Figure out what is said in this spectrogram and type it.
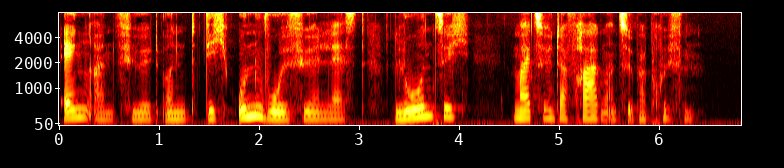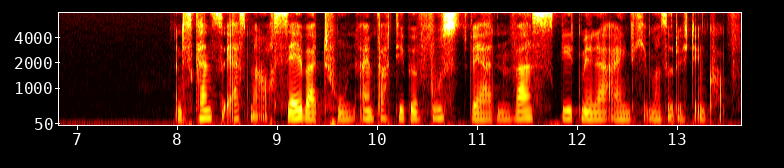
eng anfühlt und dich unwohl fühlen lässt, lohnt sich mal zu hinterfragen und zu überprüfen. Und das kannst du erstmal auch selber tun, einfach dir bewusst werden, was geht mir da eigentlich immer so durch den Kopf.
